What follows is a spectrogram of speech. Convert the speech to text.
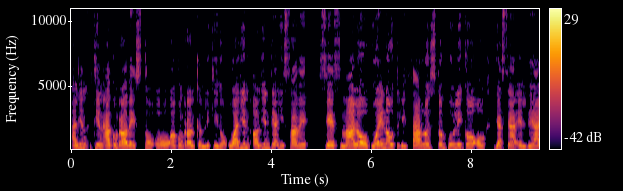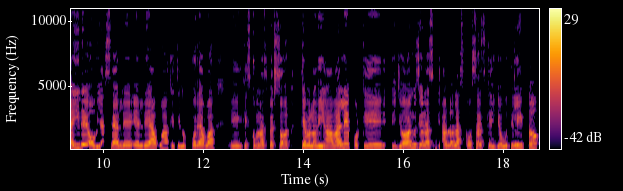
alguien tiene, ha comprado de esto o ha comprado el líquido o alguien, alguien de allí sabe si es malo o bueno utilizarlo esto en público o ya sea el de aire o ya sea el de, el de agua, que tiene un poco de agua, eh, que es como un aspersor, que me lo diga, ¿vale? Porque yo anuncio las, hablo las cosas que yo utilizo,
